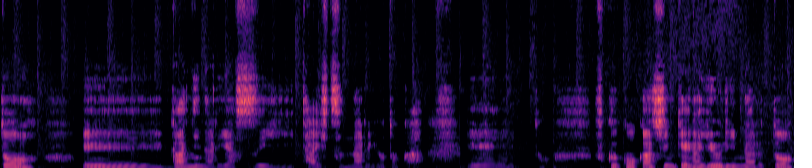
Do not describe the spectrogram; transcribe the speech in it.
と、えー、癌になりやすい体質になるよとか、えー、っと、副交感神経が有利になると、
